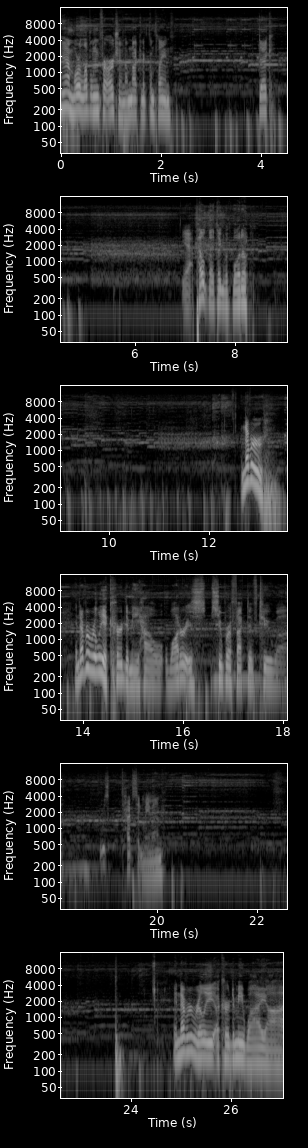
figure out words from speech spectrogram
Yeah, more leveling for Archen. I'm not going to complain. Dick. Yeah, pelt that thing with water. Never, it never really occurred to me how water is super effective to. Uh, who was texting me, man? It never really occurred to me why uh,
